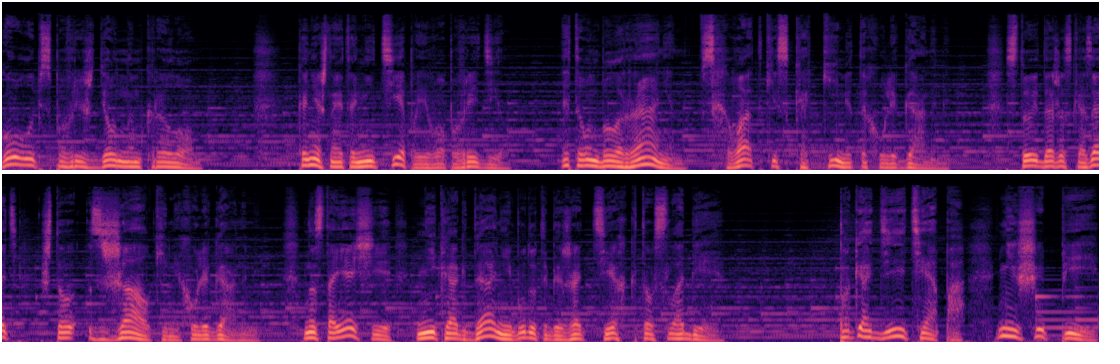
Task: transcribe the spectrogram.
голубь с поврежденным крылом. Конечно, это не Тепа его повредил. Это он был ранен в схватке с какими-то хулиганами. Стоит даже сказать, что с жалкими хулиганами. Настоящие никогда не будут обижать тех, кто слабее. «Погоди, Тепа, не шипи!»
